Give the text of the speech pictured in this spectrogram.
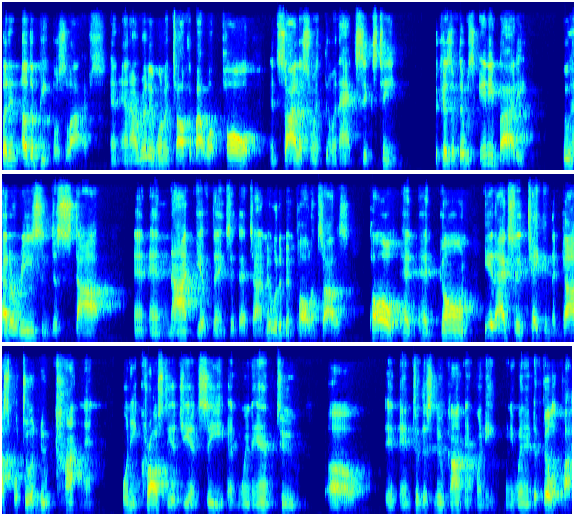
but in other people's lives. And, and I really want to talk about what Paul and Silas went through in Acts 16. Because if there was anybody who had a reason to stop and, and not give thanks at that time, it would have been Paul and Silas. Paul had, had gone, he had actually taken the gospel to a new continent when he crossed the Aegean Sea and went into uh, in, into this new continent when he when he went into Philippi.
